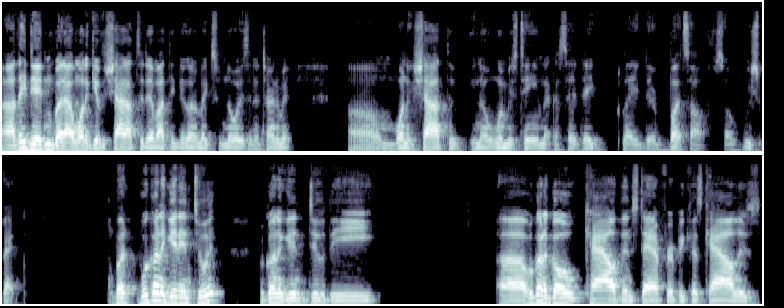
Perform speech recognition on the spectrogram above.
uh, they didn't, but I want to give a shout out to them. I think they're going to make some noise in the tournament. Um, want to shout out the you know women's team. Like I said, they played their butts off. So respect. But we're going to get into it. We're going to get into the. Uh, we're going to go Cal then Stanford because Cal is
